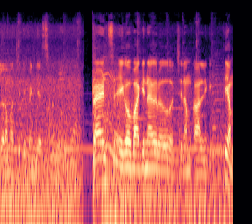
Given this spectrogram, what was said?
దూరం వచ్చి టిఫిన్ చేస్తున్నాం. ఫ్రెండ్స్ ఇగో భాగ్యనగర్ వచ్చినాం కాలనీకి. తీయం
